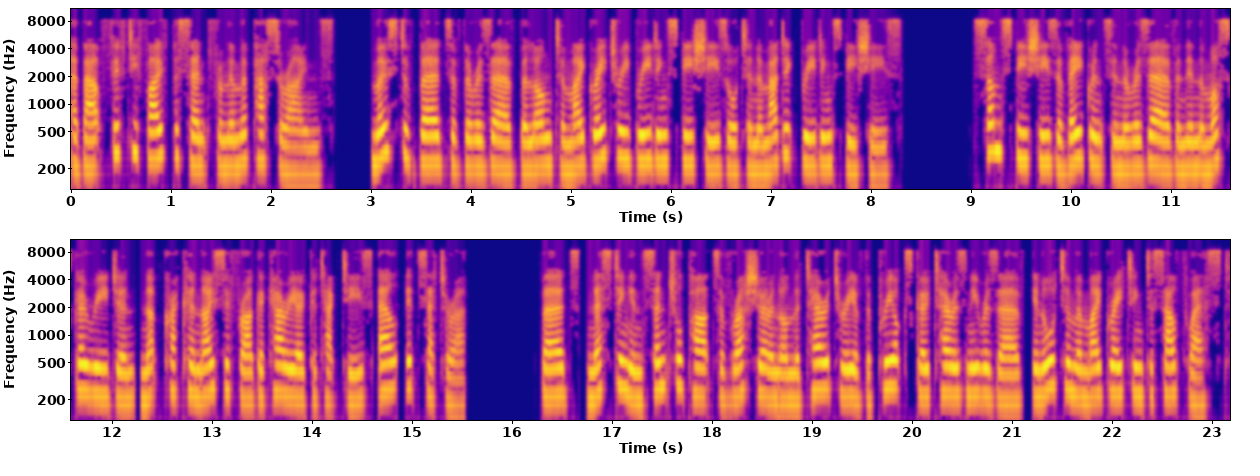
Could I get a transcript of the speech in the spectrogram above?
About 55% from them are passerines. Most of birds of the reserve belong to migratory breeding species or to nomadic breeding species. Some species are vagrants in the reserve and in the Moscow region nutcracker caryocatactes L, etc birds, nesting in central parts of Russia and on the territory of the Prioksko-Terezny Reserve, in autumn are migrating to southwest.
